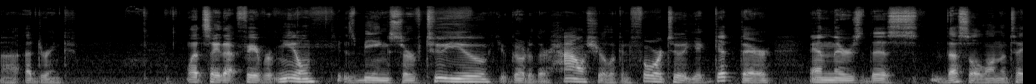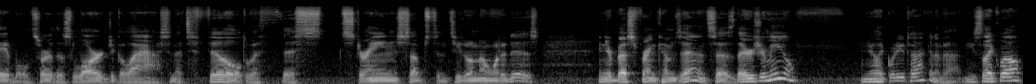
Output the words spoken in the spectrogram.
uh, a drink let's say that favorite meal is being served to you. You go to their house, you're looking forward to it. You get there, and there's this vessel on the table, sort of this large glass, and it's filled with this strange substance. You don't know what it is. And your best friend comes in and says, There's your meal. And you're like, What are you talking about? And he's like, Well,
